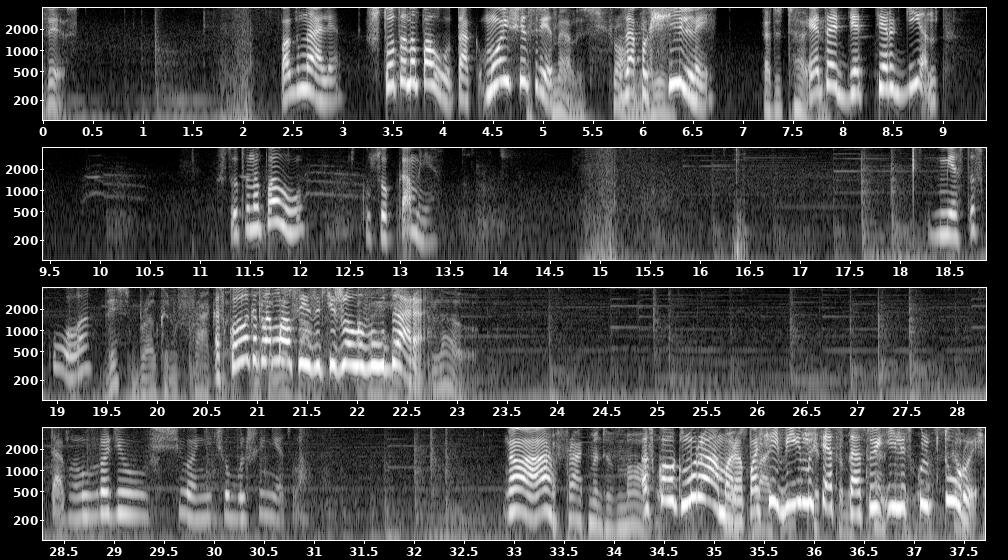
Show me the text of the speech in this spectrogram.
Погнали. Что-то на полу. Так, моющее средство. Запах сильный. Это детергент. Что-то на полу. Кусок камня. Место скола. Осколок отломался из-за тяжелого удара. Так, ну вроде все, ничего больше нету. А, осколок мрамора, по всей видимости, от статуи или скульптуры.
